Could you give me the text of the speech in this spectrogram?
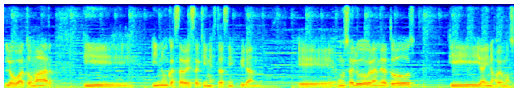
lo va a tomar y, nunca sabes a quién estás inspirando. Eh, un saludo grande a todos y ahí nos vemos.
